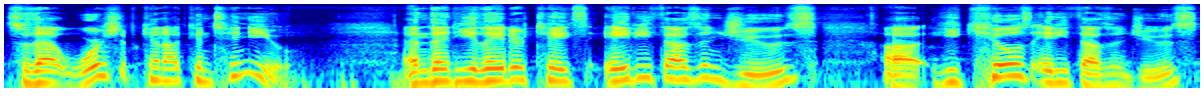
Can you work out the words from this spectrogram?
so that worship cannot continue. And then he later takes 80,000 Jews, uh, he kills 80,000 Jews,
